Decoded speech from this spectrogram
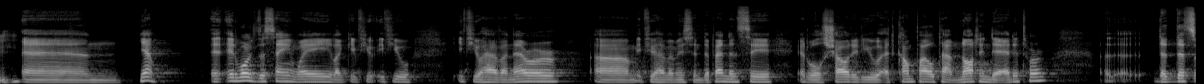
Mm-hmm. And yeah, it, it, works the same way. Like if you if you if you have an error, um, if you have a missing dependency, it will shout at you at compile time, not in the editor. Uh, that, that's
